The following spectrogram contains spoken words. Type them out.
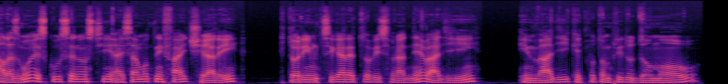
Ale z mojej skúsenosti aj samotní fajčiari, ktorým cigaretový smrad nevadí, im vadí, keď potom prídu domov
